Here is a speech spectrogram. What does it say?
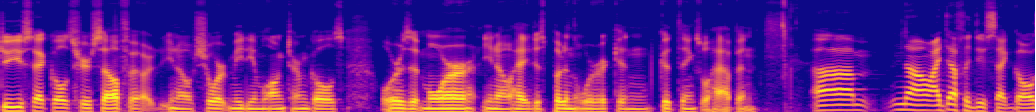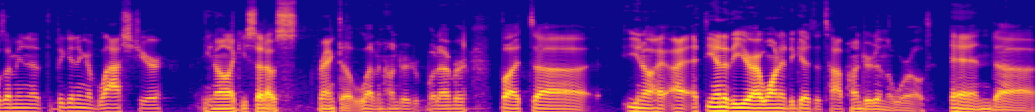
do you set goals for yourself, or, uh, you know, short, medium, long term goals, or is it more, you know, hey, just put in the work and good things will happen? Um, no, I definitely do set goals. I mean, at the beginning of last year, you know, like you said, I was ranked at 1100 or whatever. But, uh, you know, I, I, at the end of the year, I wanted to get the top 100 in the world. And, uh,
